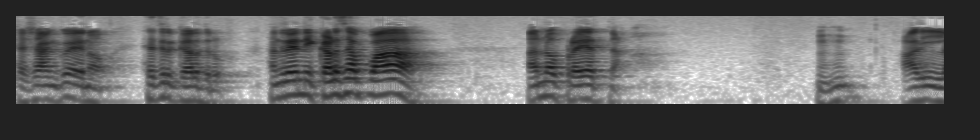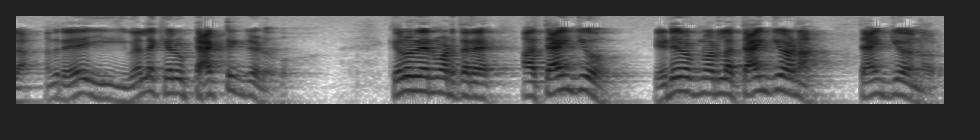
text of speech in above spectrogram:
ಶಶಾಂಕ ಏನೋ ಹೆಸರು ಕರೆದ್ರು. ಅಂದರೆ ನೀ ಕಳಿಸಪ್ಪ ಅನ್ನೋ ಪ್ರಯತ್ನ. ಹ್ಞೂ ಆಗಲಿಲ್ಲ. ಅಂದರೆ ಇವೆಲ್ಲ ಕೆಲವು ಟ್ಯಾಕ್ಟಿಕ್ಗಳು ಕೆಲವ್ರು ಏನು ಮಾಡ್ತಾರೆ, ಆ ಥ್ಯಾಂಕ್ ಯು ಯಡಿಯೂರಪ್ಪನವ್ರಲ್ಲ ಥ್ಯಾಂಕ್ ಯು ಅಣ್ಣ ಥ್ಯಾಂಕ್ ಯು ಅನ್ನೋರು.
